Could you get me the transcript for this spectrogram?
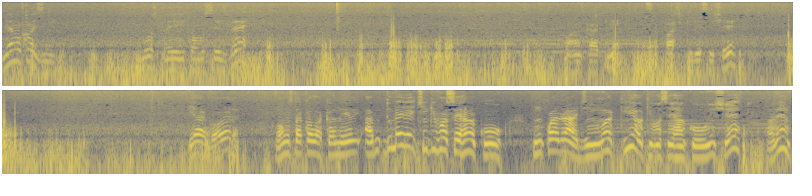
Mesma coisinha. Mostrei para vocês verem. Arrancar aqui, essa parte aqui desse enxerto. E agora, vamos estar colocando ele do mesmo jeitinho que você arrancou um quadradinho aqui, ó, que você arrancou o enxerto, tá vendo?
